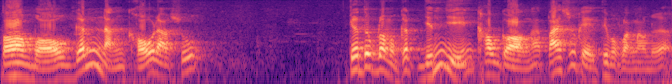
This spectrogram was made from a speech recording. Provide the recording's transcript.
toàn bộ gánh nặng khổ đau xuống. Kết thúc đó một cách vĩnh viễn không còn tái xuất hiện thêm một lần nào nữa.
